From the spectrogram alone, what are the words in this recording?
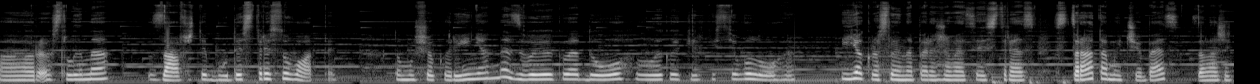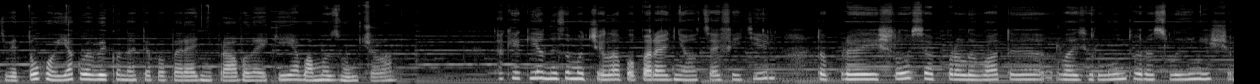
е, рослина завжди буде стресувати, тому що коріння не звикле до великої кількості вологи. І як рослина переживе цей стрес з втратами чи без, залежить від того, як ви виконаєте попередні правила, які я вам озвучила. Так як я не замочила попередньо цей фітіль, то прийшлося проливати весь ґрунт у рослині, щоб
